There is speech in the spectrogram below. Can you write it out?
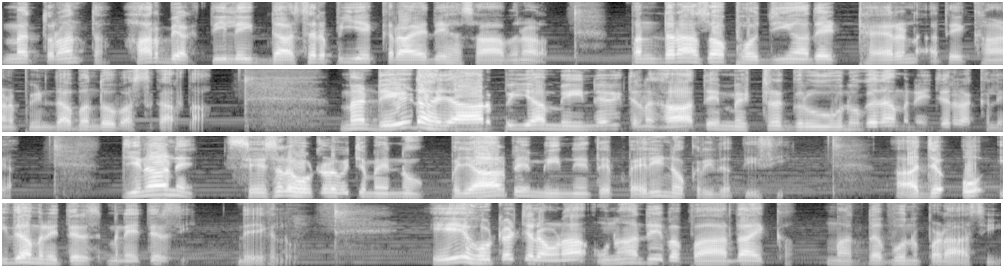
ਮੈਂ ਤੁਰੰਤ ਹਰ ਵਿਅਕਤੀ ਲਈ 10 ਰੁਪਏ ਕਿਰਾਏ ਦੇ ਹਿਸਾਬ ਨਾਲ 1500 ਫੌਜੀਆਂ ਦੇ ਠਹਿਰਨ ਅਤੇ ਖਾਣ ਪੀਣ ਦਾ ਬੰਦੋਬਸਤ ਕਰਦਾ ਮੈਂ 1500 ਰੁਪਇਆ ਮਹੀਨੇ ਦੀ ਤਨਖਾਹ ਤੇ ਮਿਸਟਰ ਗਰੂਵ ਨੂੰ ਕਹਿੰਦਾ ਮੈਨੇਜਰ ਰੱਖ ਲਿਆ। ਜਿਨ੍ਹਾਂ ਨੇ ਸੇਸਲ ਹੋਟਲ ਵਿੱਚ ਮੈਨੂੰ 50 ਰੁਪਏ ਮਹੀਨੇ ਤੇ ਪਹਿਲੀ ਨੌਕਰੀ ਦਿੱਤੀ ਸੀ। ਅੱਜ ਉਹ ਇਹਦਾ ਮੈਨੇਜਰ ਮੈਨੇਜਰ ਸੀ। ਦੇਖ ਲਓ। ਇਹ ਹੋਟਲ ਚਲਾਉਣਾ ਉਹਨਾਂ ਦੇ ਵਪਾਰ ਦਾ ਇੱਕ ਮਹੱਤਵਪੂਰਨ ਪੜਾਅ ਸੀ।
